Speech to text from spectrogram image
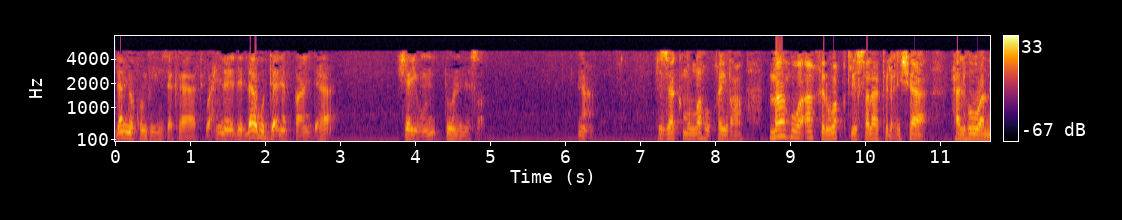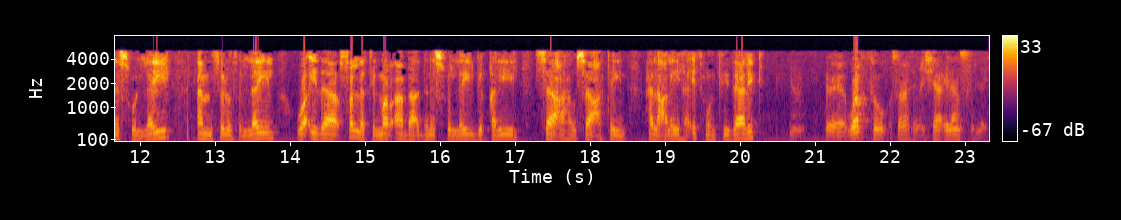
لم يكن فيه زكاة وحينئذ لا بد أن يبقى عندها شيء دون النصاب. نعم. جزاكم الله خيرا. ما هو آخر وقت لصلاة العشاء؟ هل هو نصف الليل أم ثلث الليل؟ وإذا صلت المرأة بعد نصف الليل بقليل ساعة أو ساعتين هل عليها إثم في ذلك؟ نعم. أه، وقت صلاة العشاء إلى نصف الليل.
